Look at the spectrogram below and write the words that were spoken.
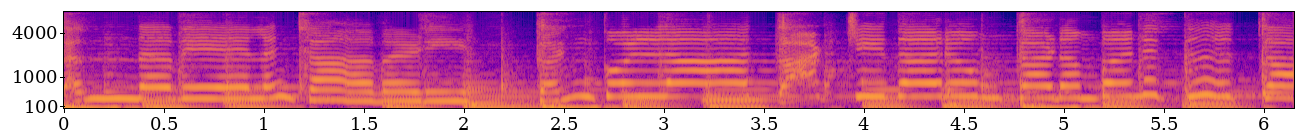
கந்த வேலங்காவடி கண் கொள்ளா காட்சி தரும் கடம்பனுக்கு கா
